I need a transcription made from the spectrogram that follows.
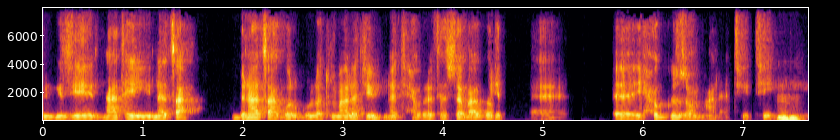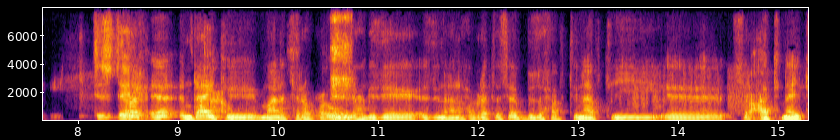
ብግዜ ናተይ ነፃ ብናፃ ኣገልግሎት ማለት እዩ ነቲ ሕብረተሰብ ኣገልግሎት ይሕግዞም ማለት እዩ እቲ ትዝደልዮ እንታይ እቲ ማለት ረብሐኡ ብዙሕ ግዜ እዚና ንሕብረተሰብ ብዙሕ ሃብቲ ናብቲ ስርዓት ናይቲ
